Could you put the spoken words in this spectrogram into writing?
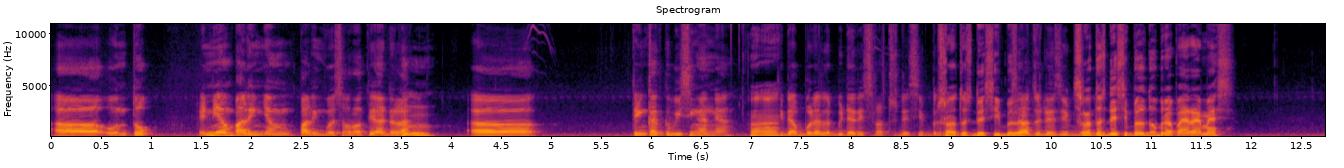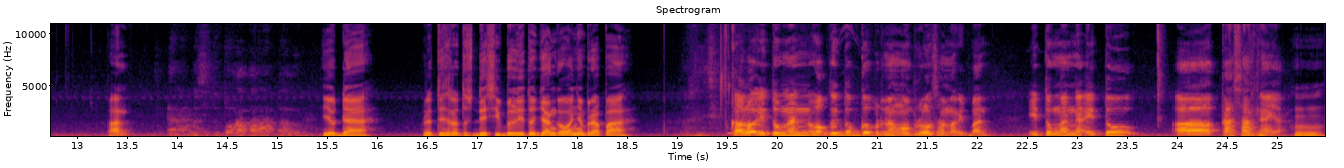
eh, untuk ini yang paling yang paling gue soroti adalah Mm-mm. eh, tingkat kebisingannya Heeh. tidak boleh lebih dari 100 desibel. 100 desibel. 100 desibel. 100 desibel tuh berapa RMS? Pan. Ya udah. Berarti 100 desibel itu jangkauannya berapa? Kalau hitungan waktu itu gue pernah ngobrol sama Riban, hitungannya itu eh, kasarnya ya. Hmm.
